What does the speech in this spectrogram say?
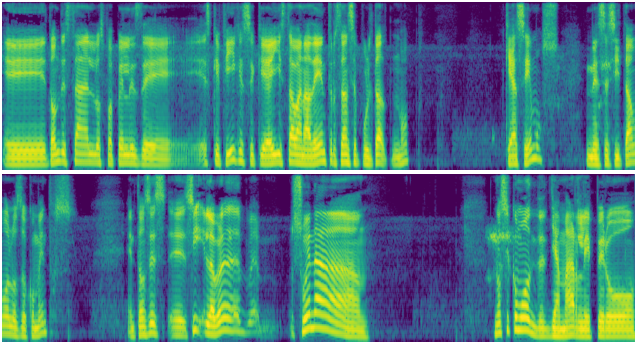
eh, ¿dónde están los papeles de... Es que fíjese que ahí estaban adentro, están sepultados. No, ¿qué hacemos? Necesitamos los documentos. Entonces, eh, sí, la verdad, suena... No sé cómo llamarle, pero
